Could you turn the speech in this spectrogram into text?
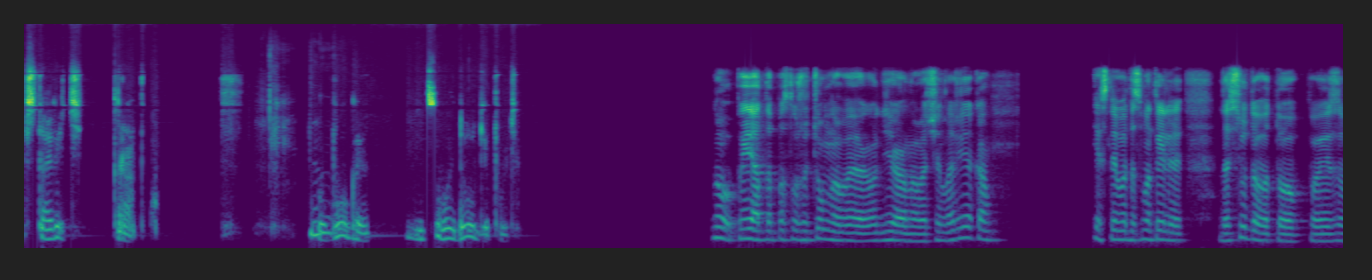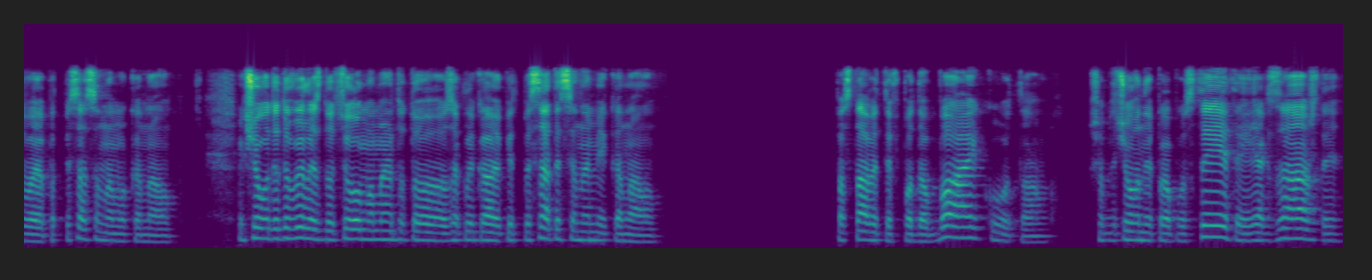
ставить крапку. У Ну, Бога свой долгий путь. Ну, приятно послушать умного и эрудированного человека. Если ви досмотрели до сюди, то призиваю підписатися на мій канал. Якщо ви додивились до цього моменту, то закликаю підписатися на мій канал. Поставити вподобайку, там, щоб нічого не пропустити, як завжди.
